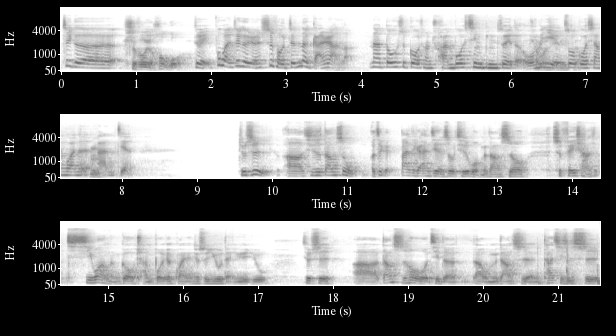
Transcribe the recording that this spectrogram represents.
这个是否有后果？对，不管这个人是否真的感染了，那都是构成传播性病罪的。我们也做过相关的案件。就是啊、呃其实当时我呃这个办这个案件的时候，其实我们当时候是非常希望能够传播一个观念，就是 U 等于 U，就是啊、当时候我记得啊、我们当事人他其实是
